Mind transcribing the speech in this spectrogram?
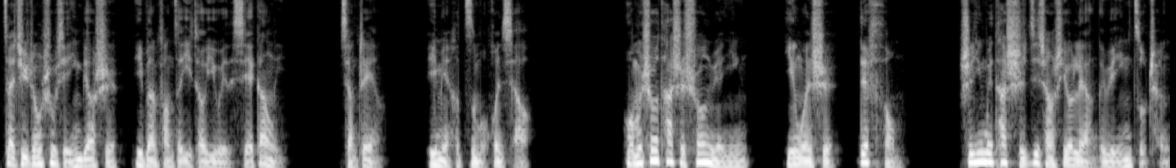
在句中书写音标时，一般放在一头一尾的斜杠里，像这样，以免和字母混淆。我们说它是双元音，英文是 diphthong，是因为它实际上是由两个元音组成。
